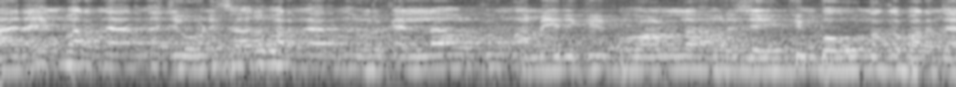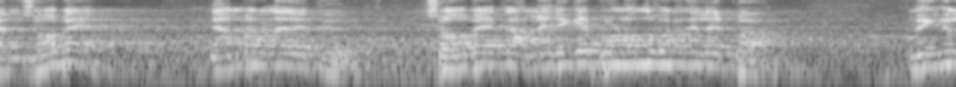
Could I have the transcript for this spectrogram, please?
നരയൻ പറഞ്ഞായിരുന്നു ജോണി സാറ് പറഞ്ഞായിരുന്നു ഇവർക്ക് എല്ലാവർക്കും അമേരിക്കയിൽ പോകാനുള്ള അവർ ജയിക്കും പോകും എന്നൊക്കെ പറഞ്ഞായിരുന്നു. ശോഭയ ഞാൻ പറഞ്ഞതേക്ക് ശോഭയൊക്കെ അമേരിക്കയിൽ പോകണമെന്ന് പറഞ്ഞില്ല ഇപ്പം? നിങ്ങൾ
